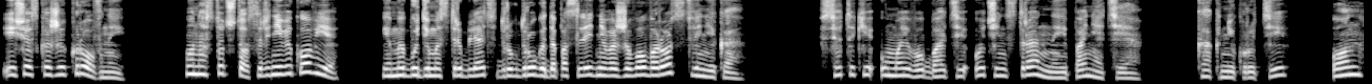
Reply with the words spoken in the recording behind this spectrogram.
Еще скажи кровный. У нас тут что, средневековье? И мы будем истреблять друг друга до последнего живого родственника?» Все таки у моего бати очень странные понятия. Как ни крути, он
